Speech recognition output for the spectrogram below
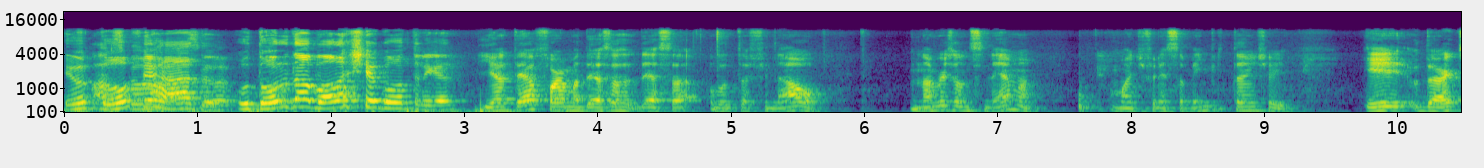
eu tô Lascou, ferrado. lascou. O dono da bola chegou, tá ligado? E até a forma dessa, dessa luta final, na versão do cinema, uma diferença bem gritante aí. E o Dark,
